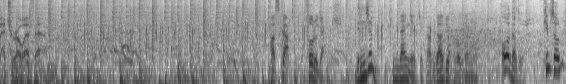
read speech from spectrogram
Metro FM. Pascal soru gelmiş. Deneyeceğim mi? Kimden gelecek abi? Radyo programı yapıyor. O da dur. Kim sormuş?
